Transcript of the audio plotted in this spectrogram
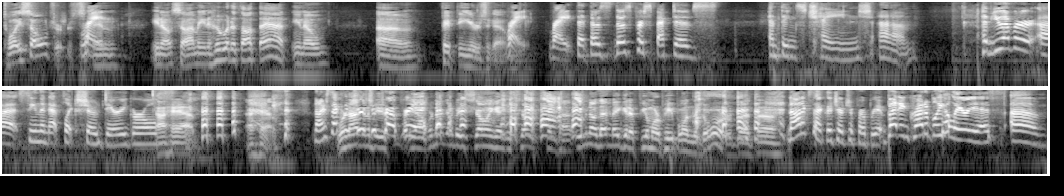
toy soldiers, right? And you know, so I mean, who would have thought that? You know, uh, fifty years ago, right? right? That those those perspectives and things change. Um, have you ever uh, seen the Netflix show Derry Girls? I have. I have. not exactly We're not church going to be. appropriate. Yeah, we're not going to be showing it in church, sometime, even though that may get a few more people in the door. But uh, not exactly church appropriate, but incredibly hilarious. Um,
